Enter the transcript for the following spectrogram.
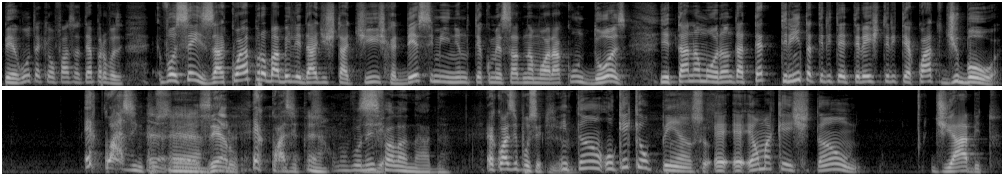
Pergunta que eu faço até pra vocês. Vocês, acham- qual é a probabilidade estatística desse menino ter começado a namorar com 12 e tá namorando até 30, 33, 34 de boa? É quase impossível. É, É. zero. É, quase impossível. Eu não vou nem Zero. falar nada. É quase impossível. Então, o que, que eu penso? É, é, é uma questão de hábito.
